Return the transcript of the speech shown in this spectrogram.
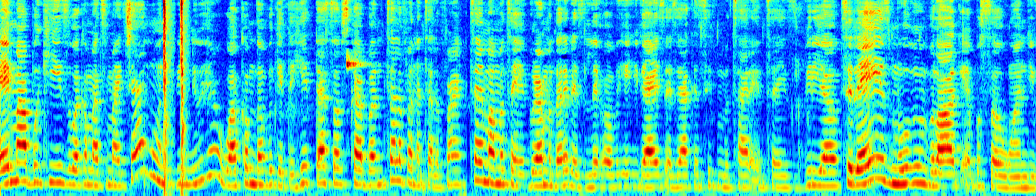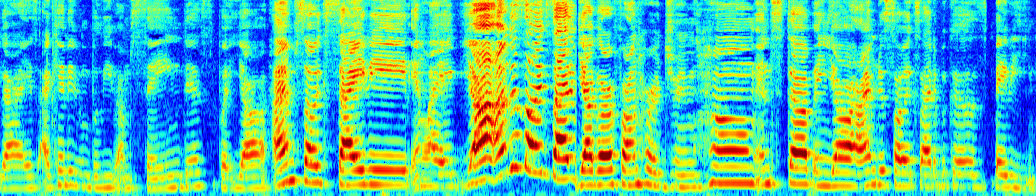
Hey my bookies, welcome back to my channel. And if you're new here, welcome. Don't forget to hit that subscribe button, tell a friend and tell a friend. Tell your mama, tell your grandma that it is lit over here, you guys, as y'all can see from the title in today's video. Today is moving vlog episode one, you guys. I can't even believe I'm saying this, but y'all, I'm so excited and like y'all, I'm just so excited. Y'all girl found her dream home and stuff, and y'all, I'm just so excited because baby,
